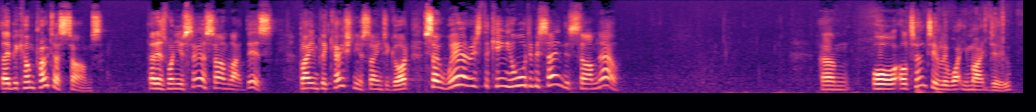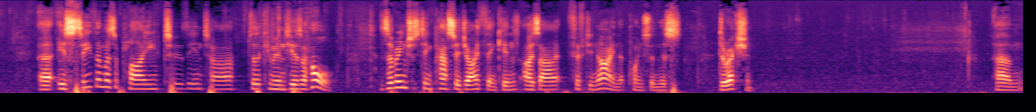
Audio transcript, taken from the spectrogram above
they become protest psalms. That is, when you say a psalm like this, by implication you're saying to God, So where is the king who ought to be saying this psalm now? Um, or alternatively, what you might do uh, is see them as applying to the entire to the community as a whole. There's a very interesting passage, I think, in Isaiah 59 that points in this direction. Um,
